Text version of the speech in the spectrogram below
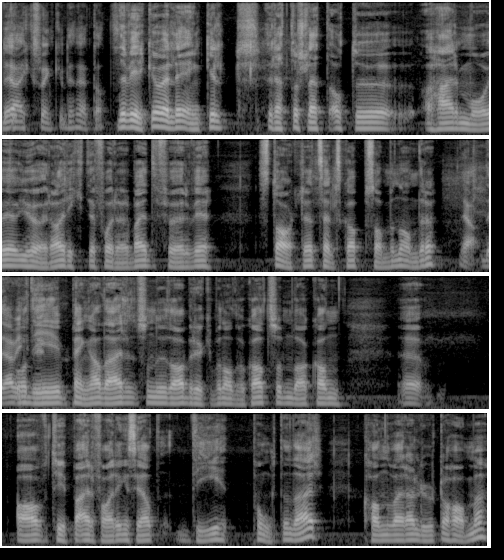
det er ikke så enkelt i det hele tatt. Det virker jo veldig enkelt, rett og slett, at du her må vi gjøre riktig forarbeid før vi starter et selskap sammen med andre. Ja, det er Og de penga der som du da bruker på en advokat, som da kan eh, av type erfaring si at de punktene der kan være lurt å ha med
